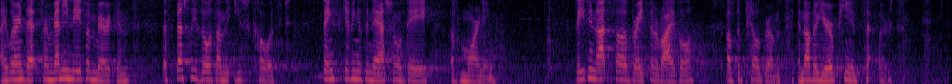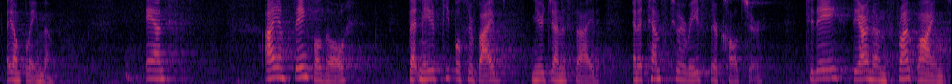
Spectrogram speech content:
I learned that for many Native Americans, especially those on the East Coast, Thanksgiving is a national day of mourning. They do not celebrate the arrival of the pilgrims and other European settlers. I don't blame them. And I am thankful, though, that Native people survived near genocide and attempts to erase their culture. Today, they are on the front lines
